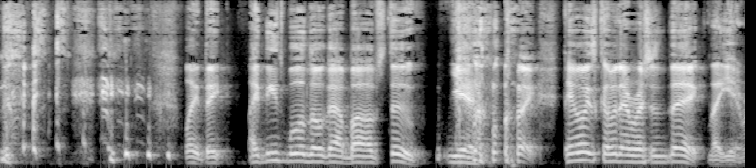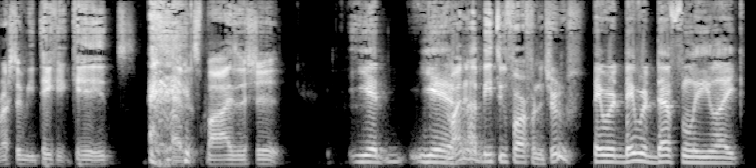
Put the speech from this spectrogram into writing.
like they like these bulls don't got bobs too. Yeah, like they always coming at Russia's neck. Like yeah, Russia be taking kids, having spies and shit. yeah, yeah. Might not be too far from the truth. they were they were definitely like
